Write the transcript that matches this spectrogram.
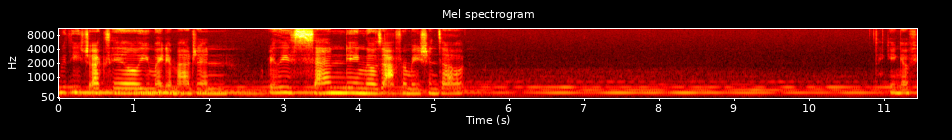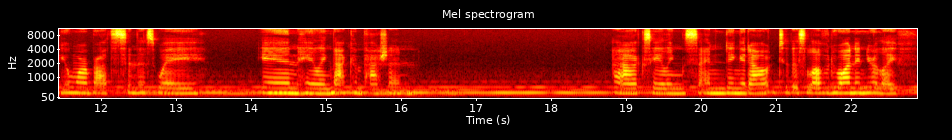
With each exhale, you might imagine really sending those affirmations out. Taking a few more breaths in this way, inhaling that compassion. Exhaling, sending it out to this loved one in your life.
